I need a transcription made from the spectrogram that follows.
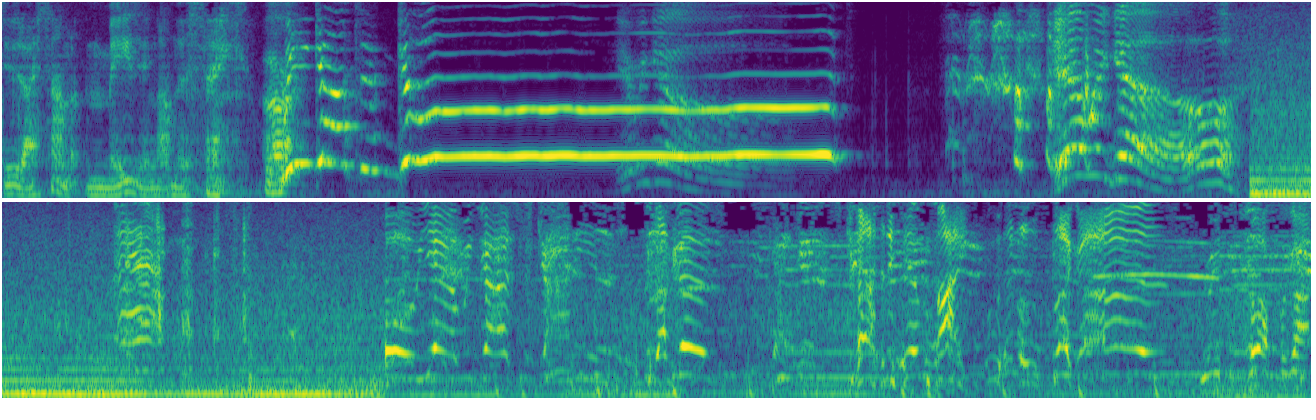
Dude, I sound amazing on this thing. We got to go. Here we go. Here we go. Oh yeah, we got Scotty and suckers. Scotty and Mike, little suckers. Oh, I forgot.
